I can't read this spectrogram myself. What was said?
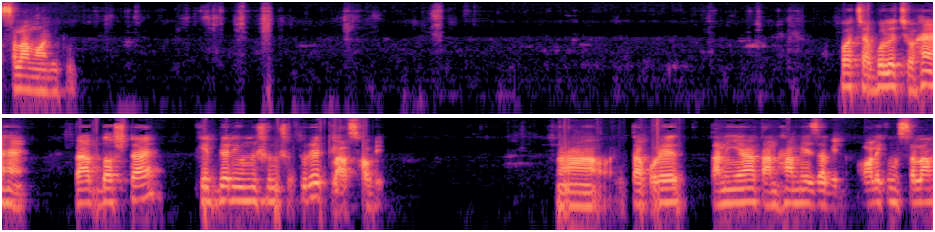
আসসালামু আলাইকুম। আচ্ছা বলেছ হ্যাঁ হ্যাঁ। রাত দশটায় ফেব্রুয়ারি উনিশশো উনসত্তরের ক্লাস হবে। তারপরে তানিয়া, তানহা মেজাবিন ওয়ালাইকুম আসসালাম।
